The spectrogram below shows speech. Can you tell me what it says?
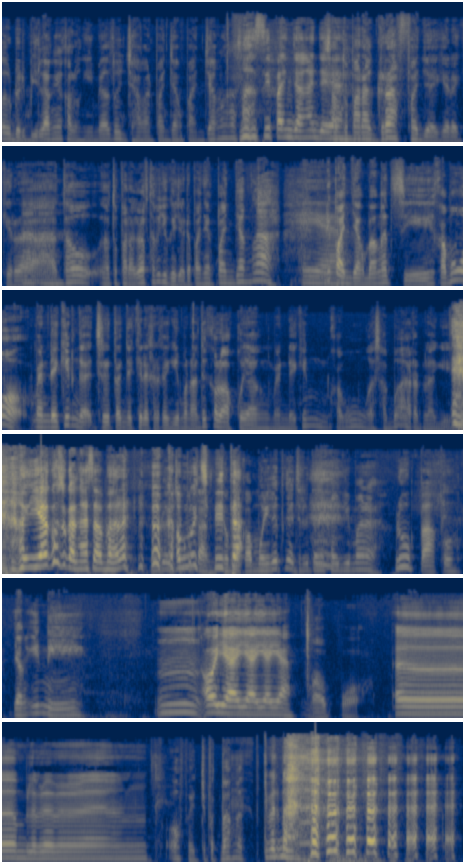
udah dibilang ya kalau email tuh jangan panjang-panjang lah satu, Masih panjang aja ya. satu paragraf aja kira-kira Ah, ah. atau satu paragraf tapi juga jangan panjang-panjang lah Iya. ini panjang banget sih kamu mau mendekin nggak ceritanya kira-kira kayak gimana nanti kalau aku yang mendekin kamu nggak sabaran lagi Iya, aku suka gak sabaran. Udah, Kamu cepetan. cerita. coba kamu inget gak ceritanya kayak gimana Lupa aku. yang ini Hmm, oh iya iya iya iya. apa Eh, bla bla bla. oh cepet banget Cepet banget.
